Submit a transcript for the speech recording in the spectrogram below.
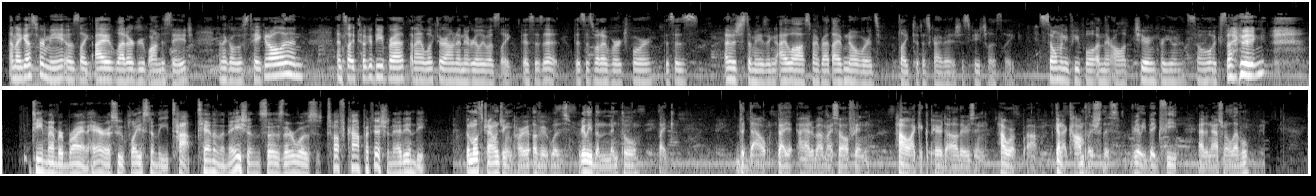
And I guess for me, it was like I led our group onto stage, and the girl goes, "Take it all in." And so I took a deep breath and I looked around, and it really was like, "This is it. This is what I've worked for. This is." It was just amazing. I lost my breath. I have no words like to describe it. It's just speechless. Like so many people, and they're all cheering for you, and it's so exciting. Team member Brian Harris, who placed in the top 10 in the nation, says there was tough competition at Indy. The most challenging part of it was really the mental, like the doubt that I had about myself and how I could compare to others and how we're um, going to accomplish this really big feat at a national level.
